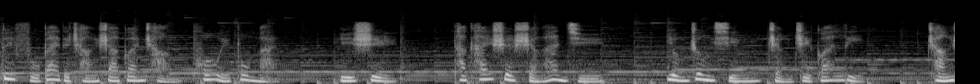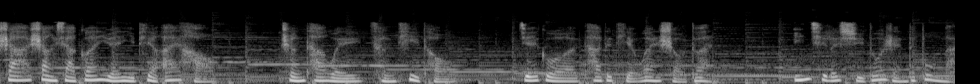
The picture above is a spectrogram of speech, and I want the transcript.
对腐败的长沙官场颇为不满，于是他开设审案局，用重刑整治官吏。长沙上下官员一片哀嚎，称他为曾剃头。结果他的铁腕手段，引起了许多人的不满。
